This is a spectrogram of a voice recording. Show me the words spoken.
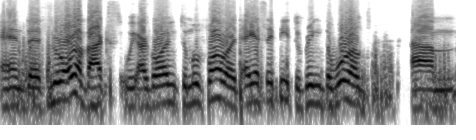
and uh, through Oravax, we are going to move forward ASAP to bring the world um,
